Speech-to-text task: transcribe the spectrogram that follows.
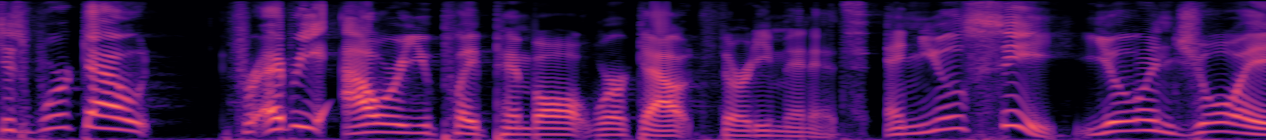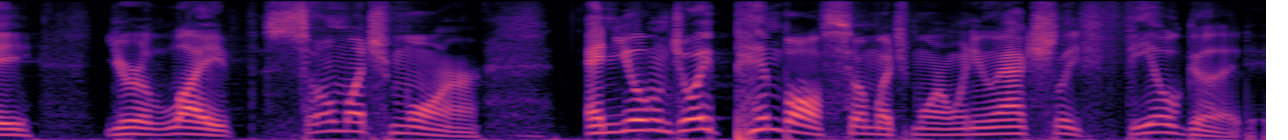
Just work out. For every hour you play pinball, work out 30 minutes. And you'll see, you'll enjoy your life so much more. And you'll enjoy pinball so much more when you actually feel good.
